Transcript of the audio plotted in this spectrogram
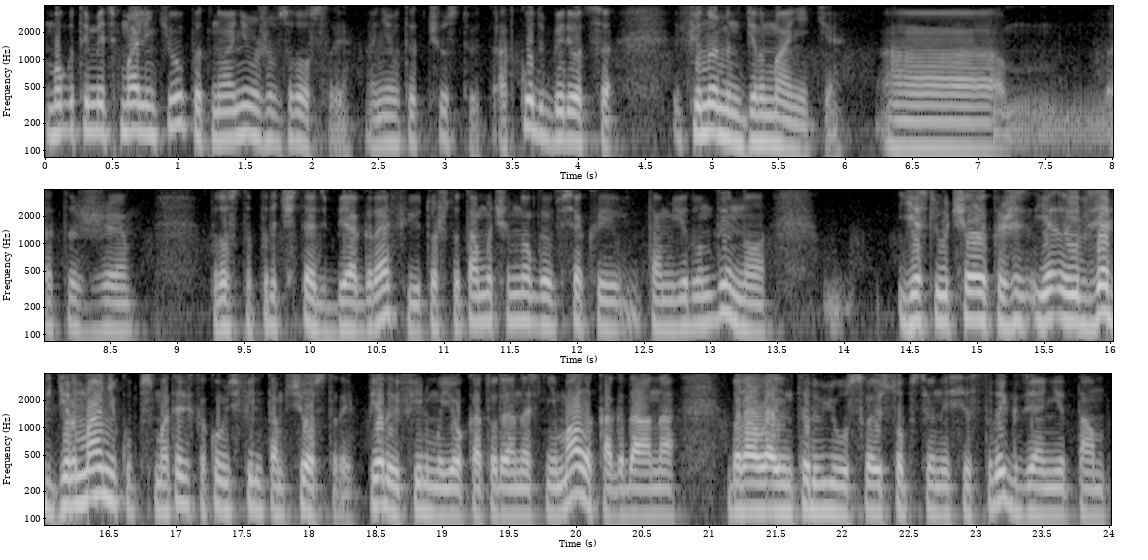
могут иметь маленький опыт, но они уже взрослые, они вот это чувствуют. Откуда берется феномен германики? А, это же просто прочитать биографию, и то, что там очень много всякой там ерунды, но если у человека жизнь... Взять Германику, посмотреть какой-нибудь фильм там «Сестры». Первый фильм ее, который она снимала, когда она брала интервью у своей собственной сестры, где они там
